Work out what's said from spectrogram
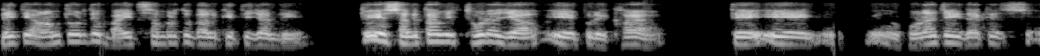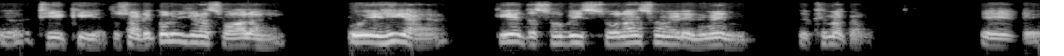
ਨਹੀਂ ਤੇ ਆਮ ਤੌਰ ਤੇ 22 ਦਸੰਬਰ ਤੋਂ ਗੱਲ ਕੀਤੀ ਜਾਂਦੀ ਹੈ। ਤੇ ਇਹ ਸੰਗਤਾਂ ਵਿੱਚ ਥੋੜਾ ਜਿਹਾ ਇਹ ਭੁਲੇਖਾ ਹੈ ਤੇ ਇਹ ਹੋਣਾ ਚਾਹੀਦਾ ਕਿ ਠੀਕ ਹੀ ਹੈ ਤਾਂ ਸਾਡੇ ਕੋਲ ਵੀ ਜਿਹੜਾ ਸਵਾਲ ਆਇਆ ਉਹ ਇਹੀ ਆਇਆ ਕਿ ਇਹ ਦੱਸੋ ਵੀ 1699 ਨੂੰ ਖਿਮਾ ਕਰ। ਇਹ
